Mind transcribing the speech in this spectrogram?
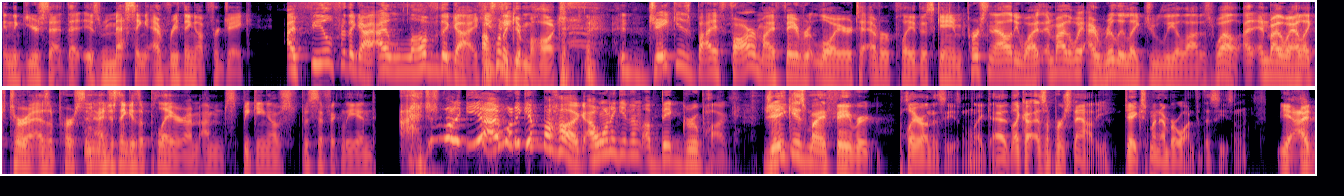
in the gear set that is messing everything up for Jake. I feel for the guy. I love the guy. I He's want to the- give him a hug. Jake is by far my favorite lawyer to ever play this game, personality wise. And by the way, I really like Julie a lot as well. And by the way, I like Tura as a person. I mm-hmm. just think as a player, I'm, I'm speaking of specifically. And I just want to, yeah, I want to give him a hug. I want to give him a big group hug. Jake is my favorite player on the season. Like, as, like as a personality, Jake's my number one for the season. Yeah, I,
